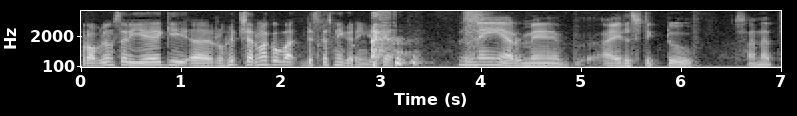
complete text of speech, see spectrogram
प्रॉब्लम सर ये है कि uh, रोहित शर्मा को डिस्कस नहीं करेंगे क्या नहीं यार मैं I will stick to Sanath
